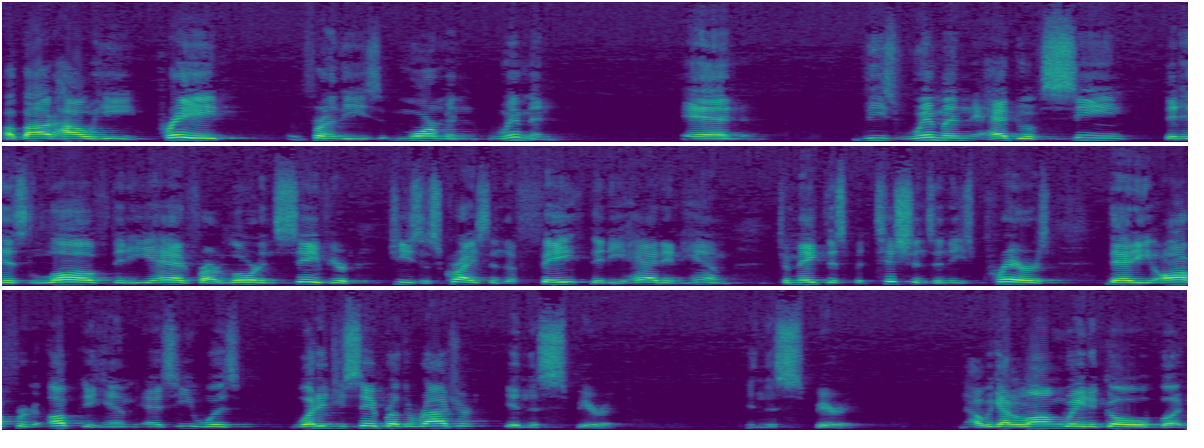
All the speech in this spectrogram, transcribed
about how he prayed in front of these Mormon women. And these women had to have seen that his love that he had for our Lord and Savior, Jesus Christ, and the faith that he had in him to make these petitions and these prayers that he offered up to him as he was, what did you say, Brother Roger? In the Spirit. In the Spirit. Now we got a long way to go, but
